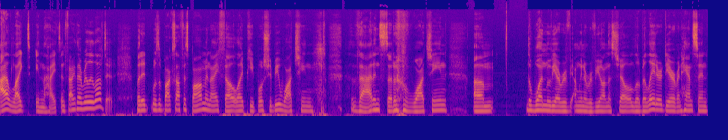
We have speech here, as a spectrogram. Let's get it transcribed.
I liked In the Heights. In fact, I really loved it. But it was a box office bomb and I felt like people should be watching that instead of watching um, the one movie I rev- I'm going to review on this show a little bit later, Dear Evan Hansen.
